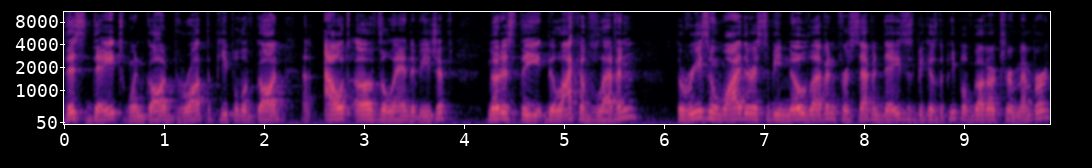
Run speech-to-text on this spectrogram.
this date when God brought the people of God uh, out of the land of Egypt. Notice the, the lack of leaven. The reason why there is to be no leaven for seven days is because the people of God are to remember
